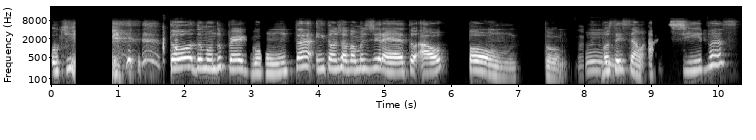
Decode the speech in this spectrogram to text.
o que todo mundo pergunta, então já vamos direto ao ponto. hum, Vocês são ativas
